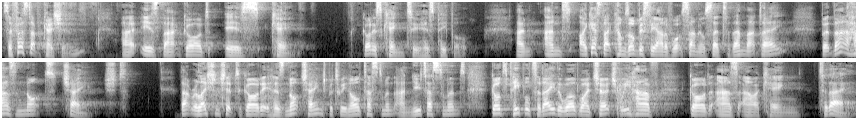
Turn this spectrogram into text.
So first application uh, is that God is king. God is king to his people. Um, and I guess that comes obviously out of what Samuel said to them that day, but that has not changed. That relationship to God, it has not changed between Old Testament and New Testament. God's people today, the worldwide church, we have God as our King today.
